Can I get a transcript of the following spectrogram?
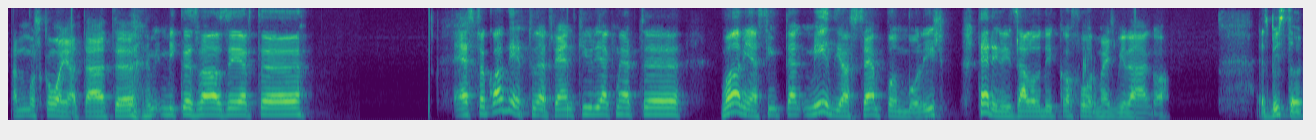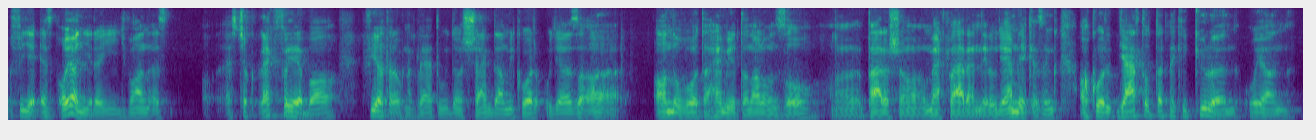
hát most komolyan, tehát miközben azért ez csak azért tűnet rendkívüliek, mert valamilyen szinten média szempontból is sterilizálódik a Forma 1 világa. Ez biztos, figyelj, ez olyannyira így van, ez, ez csak legfőjebb a fiataloknak lehet újdonság, de amikor ugye az a, annó volt a Hamilton Alonso páros a McLarennél, ugye emlékezünk, akkor gyártottak neki külön olyan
